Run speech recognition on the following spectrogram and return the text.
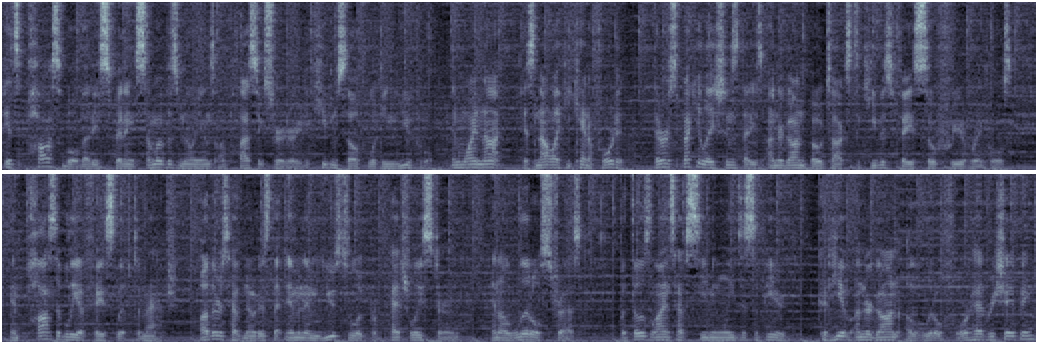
It's possible that he's spending some of his millions on plastic surgery to keep himself looking youthful. And why not? It's not like he can't afford it. There are speculations that he's undergone Botox to keep his face so free of wrinkles, and possibly a facelift to match. Others have noticed that Eminem used to look perpetually stern and a little stressed, but those lines have seemingly disappeared. Could he have undergone a little forehead reshaping?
